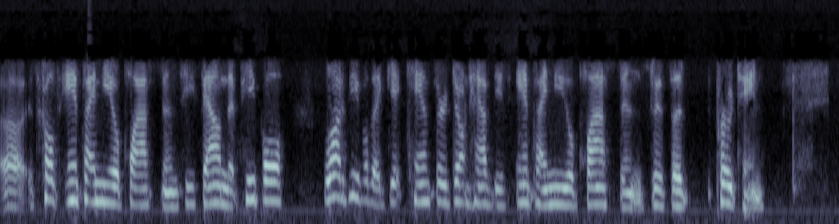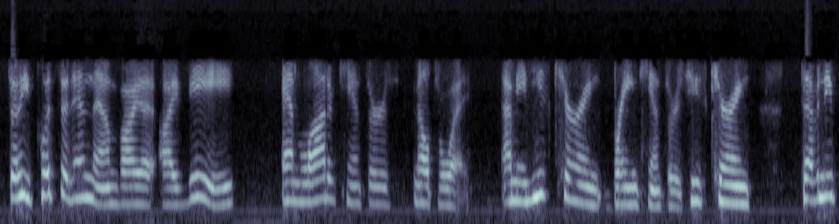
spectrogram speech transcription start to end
uh, it's called antineoplastons. He found that people a lot of people that get cancer don't have these antineoplastons. It's a protein. So he puts it in them via IV, and a lot of cancers melt away. I mean, he's curing brain cancers. He's curing 70%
